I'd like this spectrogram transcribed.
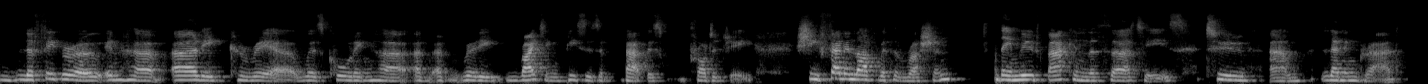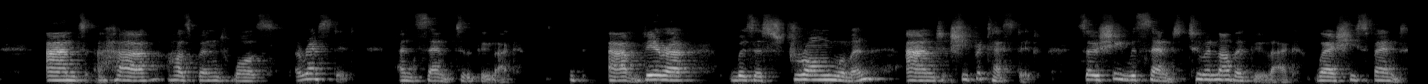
Le Figaro, in her early career, was calling her, a, a really writing pieces about this prodigy. She fell in love with a Russian. They moved back in the 30s to um, Leningrad, and her husband was arrested and sent to the Gulag. Uh, Vera was a strong woman and she protested. So she was sent to another gulag where she spent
